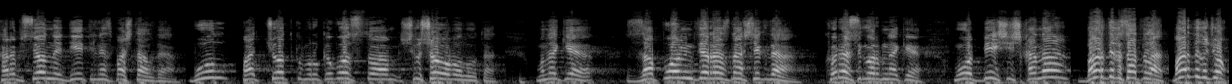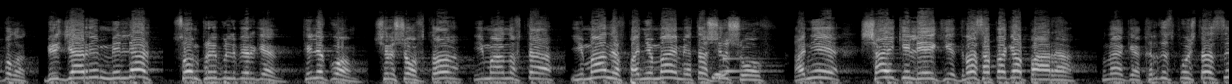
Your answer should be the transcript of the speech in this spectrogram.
коррупционный деятельность башталды. Бул под четким руководством ширшова болуп атат. Мынакей запомните раз навсегда. Көрөсүңөр мынакей могу беш ишкана баардыгы сатылат баардыгы жок болот. Бир жарым миллиард сом прибыль берген телеком. Ширшовто имановто. Иманов понимаем это ширшов. Они шайки лейки два сапога пара мынакей кыргыз почтасы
